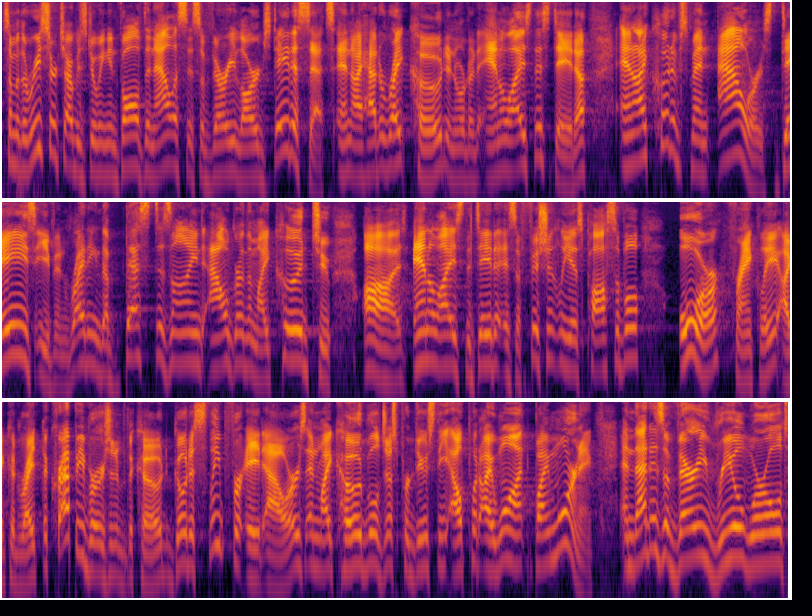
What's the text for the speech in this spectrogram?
some of the research I was doing involved analysis of very large data sets. And I had to write code in order to analyze this data. And I could have spent hours, days even, writing the best designed algorithm I could to uh, analyze the data as efficiently as possible. Or, frankly, I could write the crappy version of the code, go to sleep for eight hours, and my code will just produce the output I want by morning. And that is a very real world,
